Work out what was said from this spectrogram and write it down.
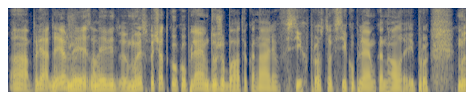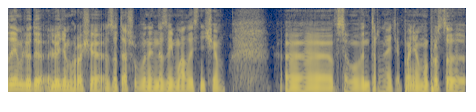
А, бля, да я вже Не- казав. не від- Ми спочатку купляємо дуже багато каналів, всіх, просто всі купляємо канали. І про... Ми даємо люди, людям гроші за те, щоб вони не займались нічим е, в цьому в інтернеті. Поняв? Ми просто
